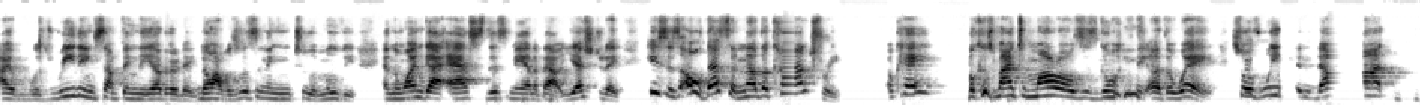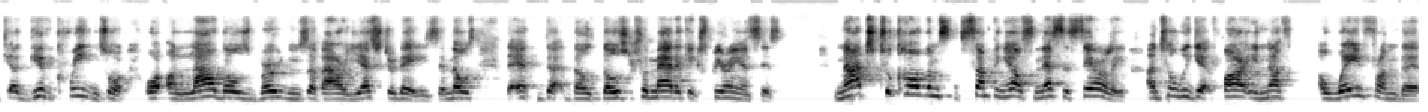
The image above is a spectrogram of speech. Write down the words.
I was reading something the other day. No, I was listening to a movie, and the one guy asked this man about yesterday. He says, Oh, that's another country. Okay, because my tomorrows is going the other way. So if we cannot give credence or or allow those burdens of our yesterdays and those those, those traumatic experiences, not to call them something else necessarily until we get far enough away from the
